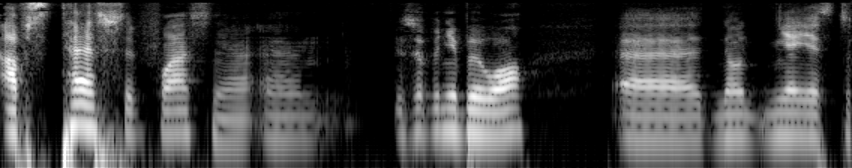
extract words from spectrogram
Apps też właśnie, żeby nie było, no nie jest to,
